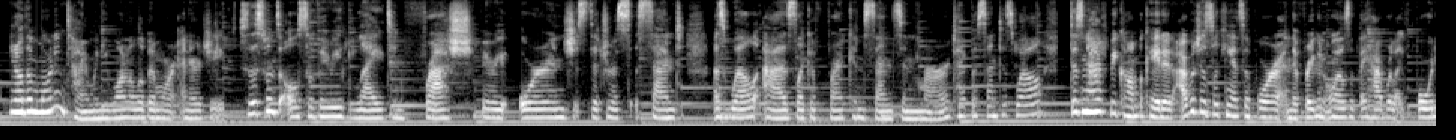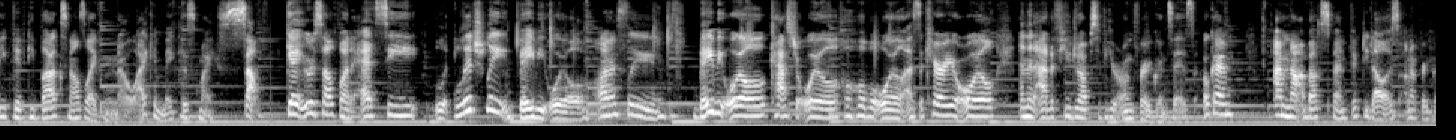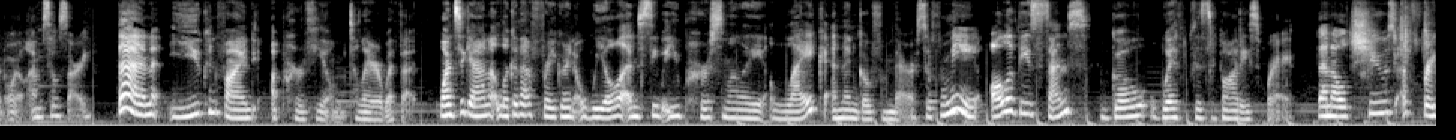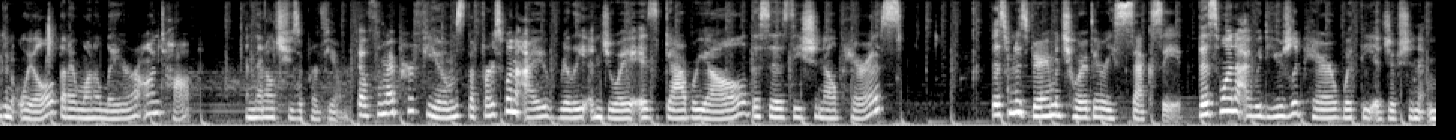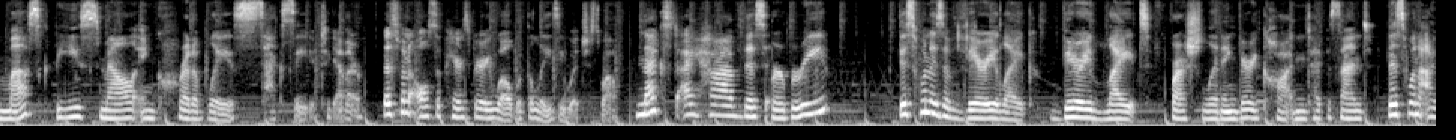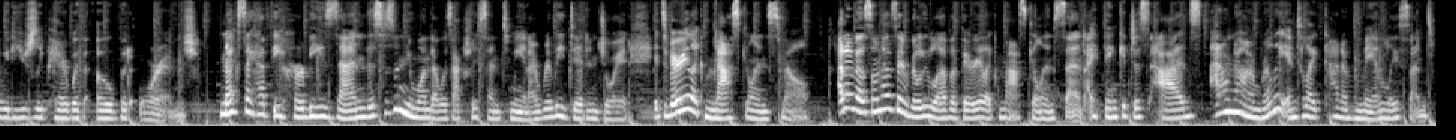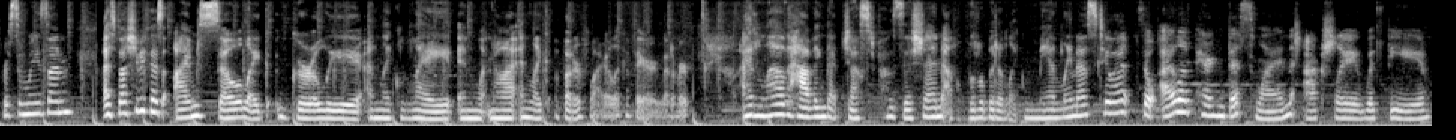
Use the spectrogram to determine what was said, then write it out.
you know, the morning time when you want a little bit more energy. So this one's also very light and fresh, very orange citrus scent, as well as like a frankincense and myrrh type of scent as well. Doesn't have to be complicated. I was just looking at Sephora and the fragrant oils that they had were like 40, 50 bucks. And I was like, no, I can make this myself. Get yourself on Etsy, literally baby oil. Honestly, baby oil, castor oil, jojoba oil as a carrier oil, and then add a few drops of your own fragrances, okay? I'm not about to spend $50 on a fragrant oil. I'm so sorry. Then you can find a perfume to layer with it. Once again, look at that fragrant wheel and see what you personally like and then go from there. So for me, all of these scents go with this body spray. Then I'll choose a fragrant oil that I want to layer on top and then I'll choose a perfume. So for my perfumes, the first one I really enjoy is Gabrielle. This is the Chanel Paris. This one is very mature, very sexy. This one I would usually pair with the Egyptian musk. These smell incredibly sexy together. This one also pairs very well with the Lazy Witch as well. Next, I have this Burberry. This one is a very like, very light, fresh linen, very cotton type of scent. This one I would usually pair with Oh But Orange. Next I have the Herbie Zen. This is a new one that was actually sent to me and I really did enjoy it. It's very like masculine smell. I don't know, sometimes I really love a very like masculine scent. I think it just adds, I don't know, I'm really into like kind of manly scents for some reason, especially because I'm so like girly and like light and whatnot and like a butterfly or like a fairy, whatever. I love having that juxtaposition of a little bit of like manliness to it. So I love pairing this one actually with the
